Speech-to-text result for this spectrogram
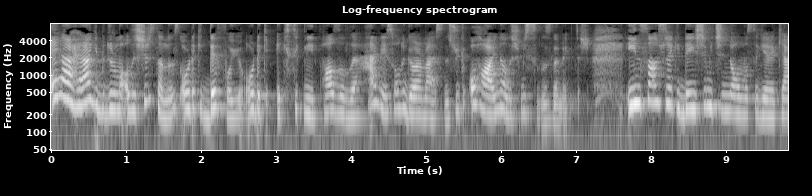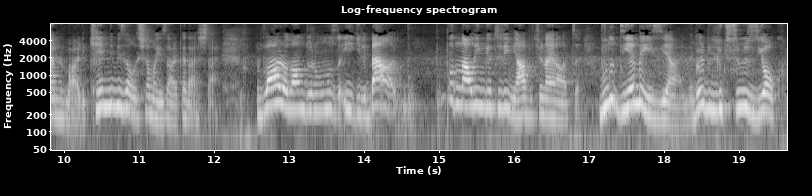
eğer herhangi bir duruma alışırsanız oradaki defoyu, oradaki eksikliği, fazlalığı her neyse onu görmezsiniz. Çünkü o haline alışmışsınız demektir. İnsan sürekli değişim içinde olması gereken bir varlık. Kendimize alışamayız arkadaşlar. Var olan durumumuzla ilgili ben bunu alayım götüreyim ya bütün hayatı. Bunu diyemeyiz yani. Böyle bir lüksümüz yok.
